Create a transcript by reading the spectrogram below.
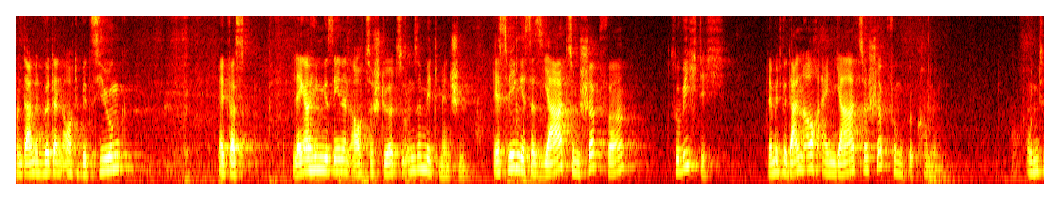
und damit wird dann auch die Beziehung etwas länger hingesehen dann auch zerstört zu unseren Mitmenschen. Deswegen ist das Ja zum Schöpfer so wichtig, damit wir dann auch ein Ja zur Schöpfung bekommen und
